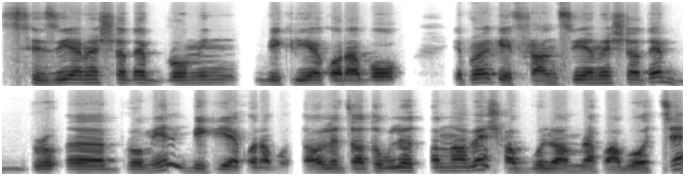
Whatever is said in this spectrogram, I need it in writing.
সিজিয়ামের সাথে ব্রোমিন বিক্রিয়া করাবো, এরপরে কি ফ্রান্সিয়ামের সাথে ব্রো- ব্রোমিন বিক্রিয়া করাবো। তাহলে যতগুলো উৎপন্ন হবে, সবগুলো আমরা পাবো হচ্ছে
